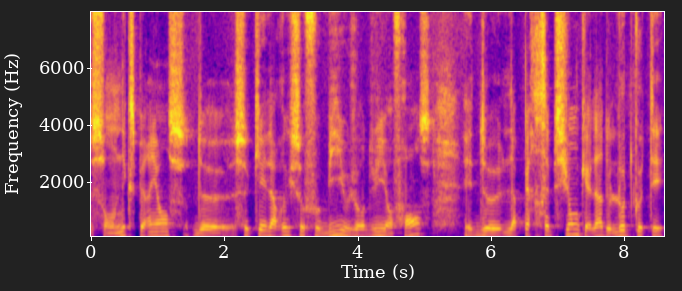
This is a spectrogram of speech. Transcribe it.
son expérience de ce qu'est la russophobie aujourd'hui en France et de la perception qu'elle a de l'autre côté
